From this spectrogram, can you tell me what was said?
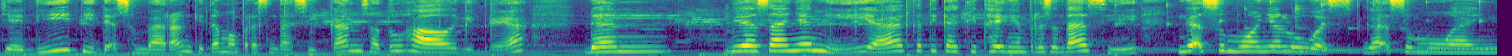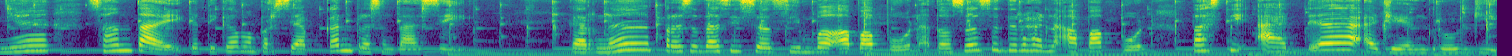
Jadi, tidak sembarang kita mempresentasikan satu hal gitu ya. Dan Biasanya nih ya, ketika kita ingin presentasi, nggak semuanya luwes, nggak semuanya santai ketika mempersiapkan presentasi. Karena presentasi sesimpel apa pun atau sesederhana apa pun, pasti ada aja yang grogi,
